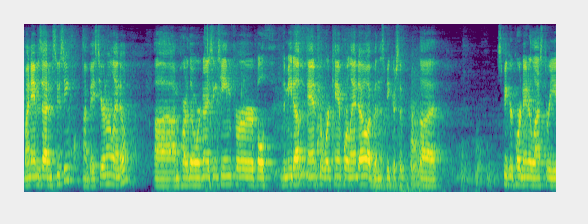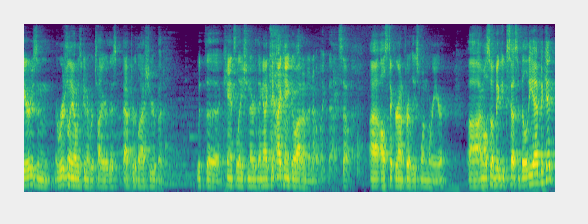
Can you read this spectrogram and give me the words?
My name is Adam Soucie. I'm based here in Orlando. Uh, I'm part of the organizing team for both the meetup and for WordCamp Orlando. I've been the speaker uh, speaker coordinator the last three years, and originally I was going to retire this after last year, but with the cancellation and everything, I can't I can't go out on a note like that. So uh, I'll stick around for at least one more year. Uh, I'm also a big accessibility advocate,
